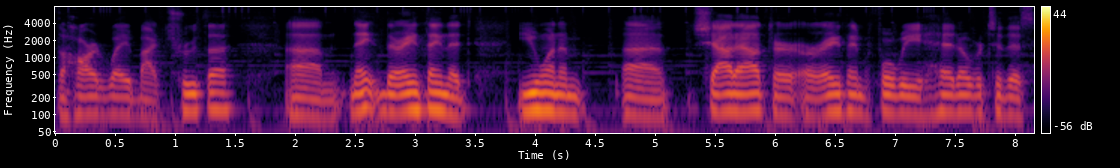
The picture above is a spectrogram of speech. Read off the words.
"The Hard Way" by Trutha. Um, Nate, there anything that you want to uh, shout out or, or anything before we head over to this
